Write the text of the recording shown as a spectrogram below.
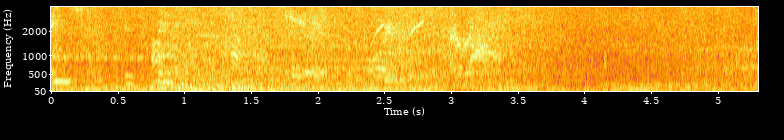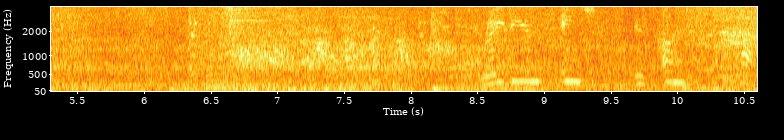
Ancient is under attack. Radiant's Ancient is under attack.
